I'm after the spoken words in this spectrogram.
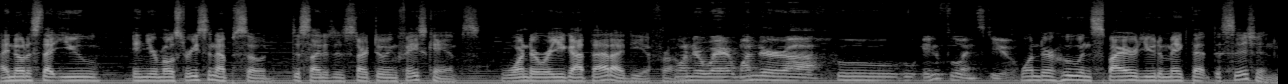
I noticed that you, in your most recent episode, decided to start doing face cams. Wonder where you got that idea from. Wonder where. Wonder uh, who who influenced you. Wonder who inspired you to make that decision.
